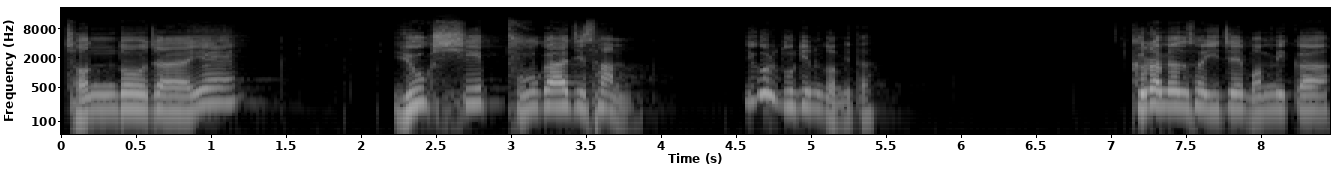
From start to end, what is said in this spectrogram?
전도자의 62가지 삶 이걸 누리는 겁니다. 그러면서 이제 뭡니까?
